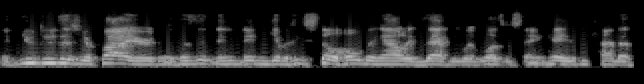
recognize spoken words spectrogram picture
if you do this, you're fired. Because they didn't give. He's still holding out exactly what it was. Of saying, hey, he kind of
